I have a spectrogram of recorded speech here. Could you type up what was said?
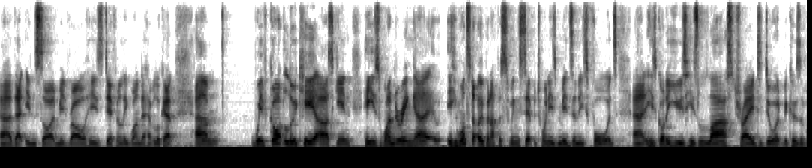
uh, that inside mid roll. He's definitely one to have a look at. Um, We've got Luke here asking. He's wondering. Uh, he wants to open up a swing set between his mids and his forwards. Uh, he's got to use his last trade to do it because of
